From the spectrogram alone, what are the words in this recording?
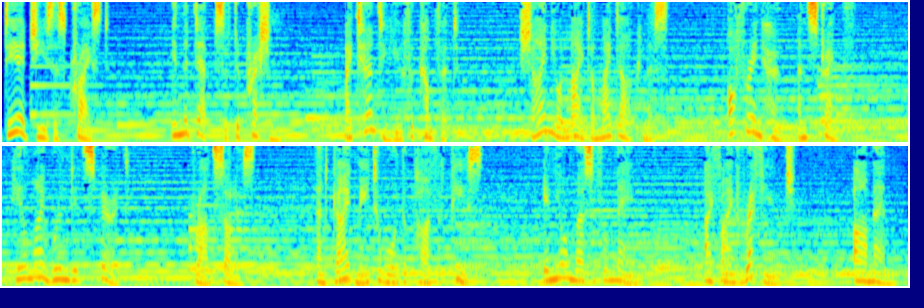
Dear Jesus Christ, in the depths of depression, I turn to you for comfort. Shine your light on my darkness, offering hope and strength. Heal my wounded spirit, grant solace, and guide me toward the path of peace. In your merciful name, I find refuge. Amen.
